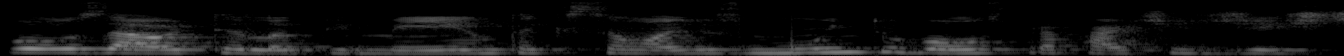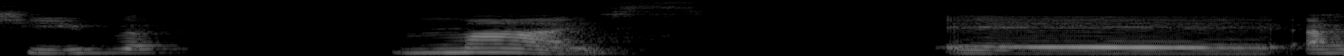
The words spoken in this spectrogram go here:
vou usar hortelã-pimenta, que são óleos muito bons para a parte digestiva, mas é, a,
